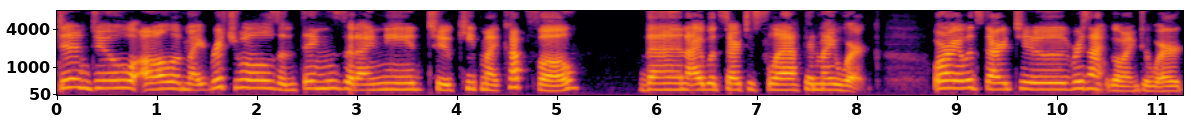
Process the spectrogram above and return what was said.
didn't do all of my rituals and things that I need to keep my cup full, then I would start to slack in my work or I would start to resent going to work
